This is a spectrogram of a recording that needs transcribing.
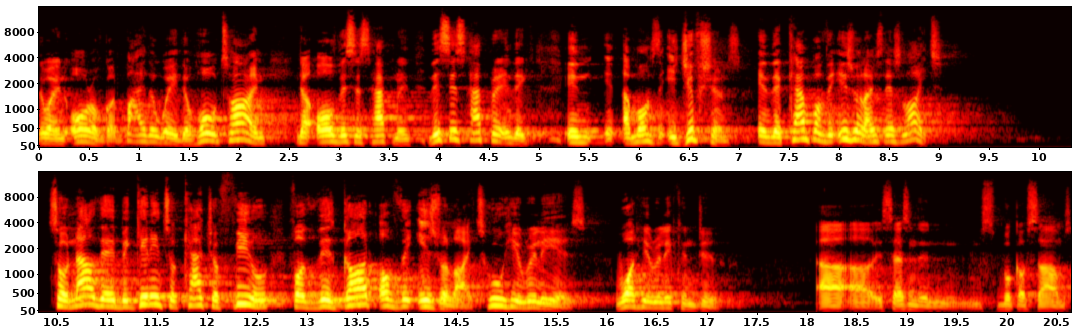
They were in awe of God. By the way, the whole time that all this is happening, this is happening in the, in, in, amongst the Egyptians. In the camp of the Israelites, there's light. So now they're beginning to catch a feel for the God of the Israelites, who he really is, what he really can do. Uh, uh, it says in the book of Psalms,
